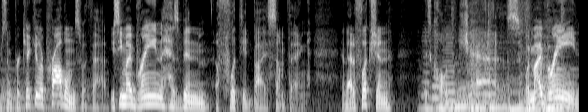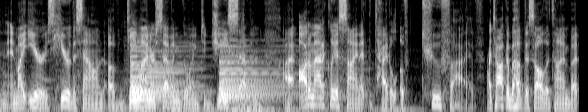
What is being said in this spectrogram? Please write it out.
There's some particular problems with that. You see, my brain has been afflicted by something, and that affliction is called jazz. When my brain and my ears hear the sound of D minor 7 going to G7, I automatically assign it the title of 2-5. I talk about this all the time, but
